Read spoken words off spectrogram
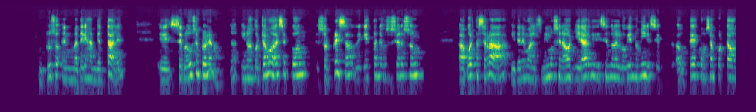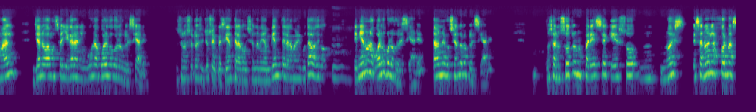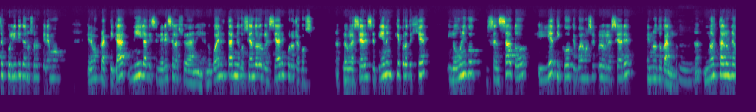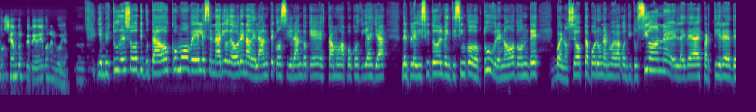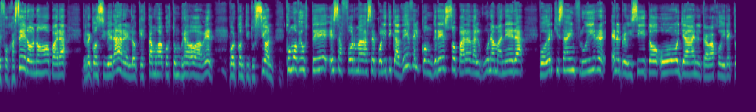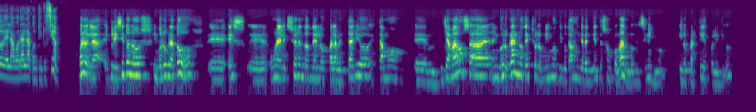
incluso en materias ambientales, eh, se producen problemas. Y nos encontramos a veces con sorpresa de que estas negociaciones son a puerta cerrada y tenemos al mismo senador Girardi diciéndole al gobierno, mire, si a ustedes como se han portado mal, ya no vamos a llegar a ningún acuerdo con los glaciares. Entonces nosotros, yo soy presidente de la Comisión de Medio Ambiente de la Cámara de Diputados, digo, mm. ¿tenían un acuerdo con los glaciares? ¿Estaban negociando los glaciares? O sea, a nosotros nos parece que eso no es, esa no es la forma de hacer política que nosotros queremos, queremos practicar, ni la que se merece la ciudadanía. No pueden estar negociando los glaciares por otra cosa. Los glaciares se tienen que proteger y lo único sensato y ético que podemos hacer con los glaciares es no tocarlo. Mm. ¿no? no estarlos negociando el PPD con el gobierno. Mm. Y en virtud de eso, diputado, ¿cómo ve el escenario de ahora en adelante, considerando que estamos a pocos días ya del plebiscito del 25 de octubre, ¿no? Donde, bueno, se opta por una nueva constitución, eh, la idea es partir eh, de foja cero, ¿no? Para reconsiderar lo que estamos acostumbrados a ver por constitución. ¿Cómo ve usted esa forma de hacer política desde el Congreso para de alguna manera poder quizás influir en el plebiscito o ya en el trabajo directo de elaborar la constitución? Bueno, el plebiscito nos involucra a todos. Eh, es eh, una elección en donde los parlamentarios estamos eh, llamados a involucrarnos. De hecho, los mismos diputados independientes son comandos en sí mismos y los partidos políticos.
